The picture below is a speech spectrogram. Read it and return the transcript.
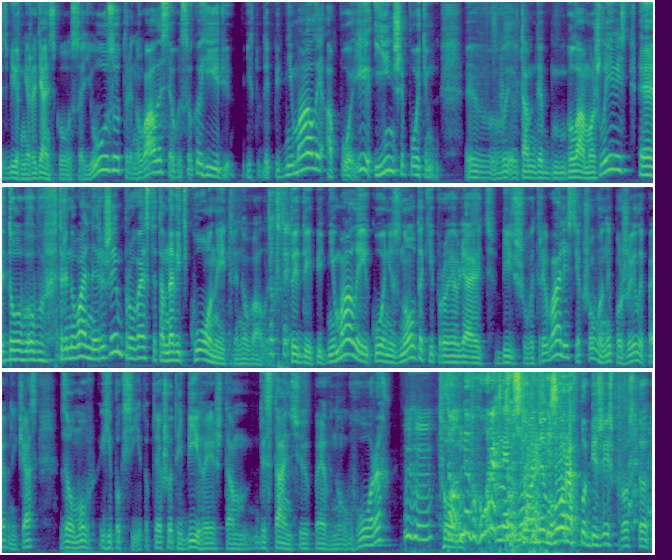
збірні Радянського Союзу тренувалися в високогір'ю. Їх туди піднімали, а по і інші потім, е, там, де була можливість, е, то тренувальний режим провести там навіть коней тренували. Туди піднімали, і коні знов таки проявляють більшу витривалість, якщо вони пожили певний час за умов гіпоксії. Тобто, якщо ти бігаєш там дистанцію певну в горах, Мгм. То- То не в горах, Не то в ж- то не в горах побіжиш просто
